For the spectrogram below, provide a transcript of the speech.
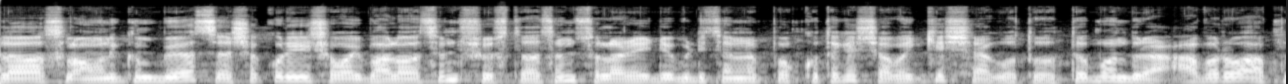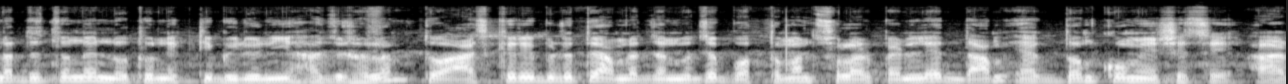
হ্যালো, আসসালামু আলাইকুম বিয়াস আশা করি সবাই ভালো আছেন, সুস্থ আছেন। সোলার এডিবিটি চ্যানেলের পক্ষ থেকে সবাইকে স্বাগত। তো বন্ধুরা, আবারও আপনাদের জন্য নতুন একটি ভিডিও নিয়ে হাজির হলাম। তো আজকের এই ভিডিওতে আমরা জানব যে বর্তমান সোলার প্যানেলের দাম একদম কমে এসেছে। আর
